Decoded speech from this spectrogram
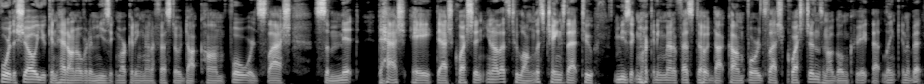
for the show, you can head on over to musicmarketingmanifesto.com forward slash submit dash a dash question. You know, that's too long. Let's change that to musicmarketingmanifesto.com forward slash questions, and I'll go and create that link in a bit.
